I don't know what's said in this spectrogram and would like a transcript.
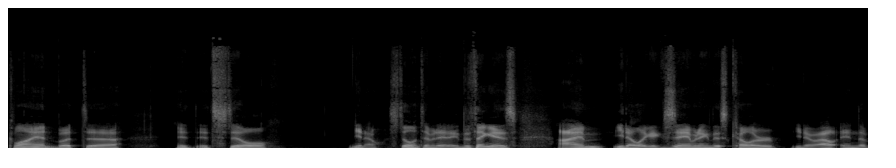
client, but uh, it, it's still you know still intimidating the thing is i'm you know like examining this color you know out in the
